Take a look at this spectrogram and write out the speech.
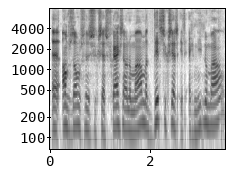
Eh Amsterdammers vinden succes vrij snel normaal, maar dit succes is echt niet normaal.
